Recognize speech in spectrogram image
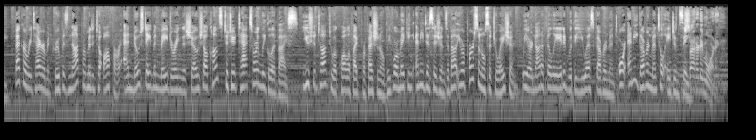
company. Becker Retirement Group is not permitted to offer, and no statement made during the show shall constitute tax or legal advice. You should talk to a qualified professional before making any decisions about your personal situation. We are not affiliated with the U.S. government or any governmental agency. Saturday morning,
